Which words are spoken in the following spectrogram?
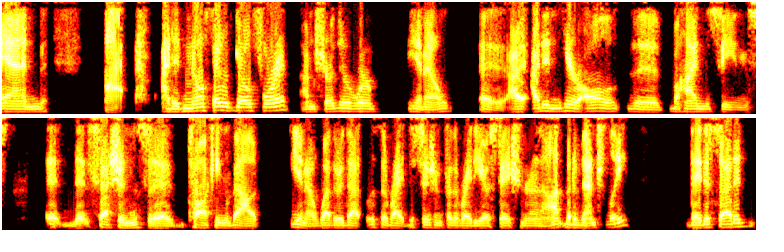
And I, I didn't know if they would go for it. I'm sure there were, you know, uh, I, I didn't hear all the behind the scenes uh, sessions uh, talking about, you know, whether that was the right decision for the radio station or not. But eventually they decided,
